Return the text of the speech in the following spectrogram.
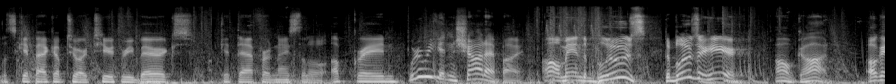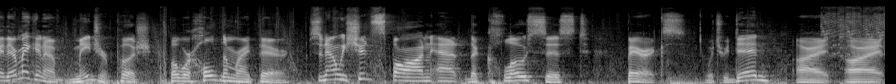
Let's get back up to our tier three barracks. Get that for a nice little upgrade. What are we getting shot at by? Oh man, the blues! The blues are here! Oh god. Okay, they're making a major push, but we're holding them right there. So now we should spawn at the closest barracks, which we did. All right, all right.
